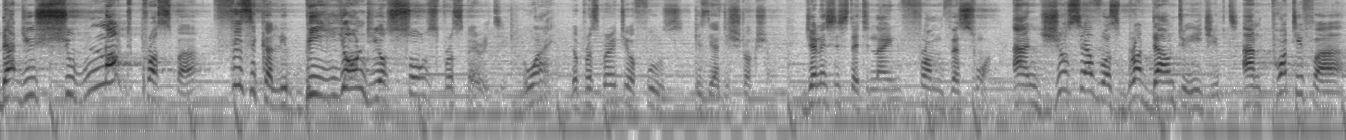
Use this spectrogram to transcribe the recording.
that you should not prosper physically beyond your soul's prosperity. Why? The prosperity of fools is their destruction. Genesis 39 from verse 1. And Joseph was brought down to Egypt, and Potiphar,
